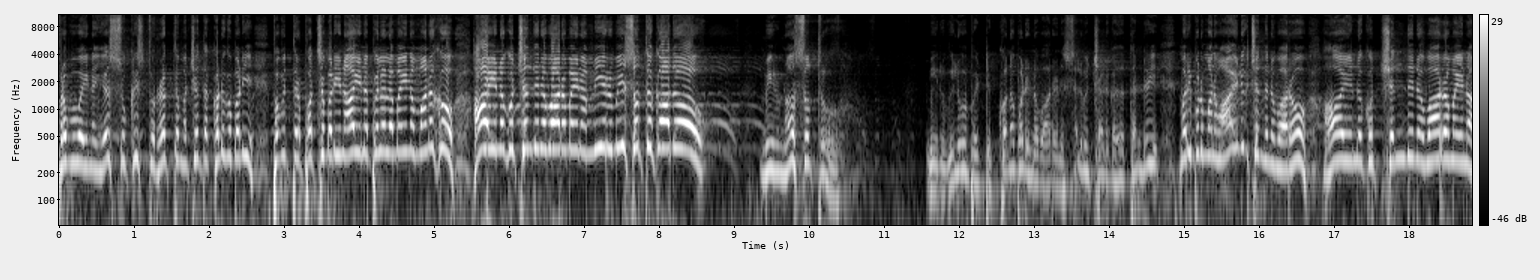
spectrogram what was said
ప్రభు అయిన యస్సు క్రీస్తు రక్తము చేత కడుగబడి పవిత్ర పచ్చబడిన ఆయన పిల్లలమైన మనకు ఆయనకు చెందిన వారమైన మీరు మీ సొత్తు కాదు. మీరు నా సొత్తు. మీరు విలువ పెట్టి కొనబడిన వారని సెలవిచ్చాడు కదా తండ్రి. మరి ఇప్పుడు మనం ఆయనకు చెందిన వారం ఆయనకు చెందిన వారమైన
